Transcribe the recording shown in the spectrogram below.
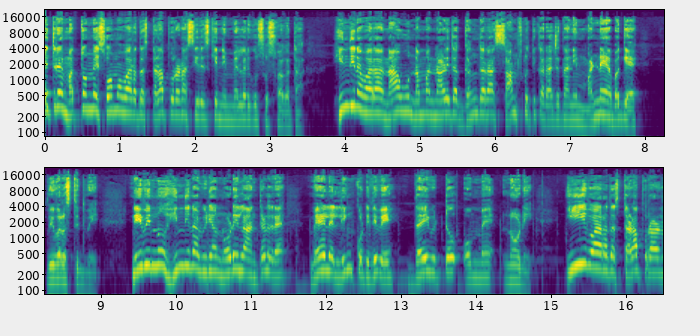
ಸ್ನೇಹಿತರೆ ಮತ್ತೊಮ್ಮೆ ಸೋಮವಾರದ ಸ್ಥಳ ಪುರಾಣ ಸೀರೀಸ್ಗೆ ನಿಮ್ಮೆಲ್ಲರಿಗೂ ಸುಸ್ವಾಗತ. ಹಿಂದಿನ ವಾರ ನಾವು ನಮ್ಮ ನಾಳಿದ ಗಂಗರ ಸಾಂಸ್ಕೃತಿಕ ರಾಜಧಾನಿ ಮಣ್ಣೆಯ ಬಗ್ಗೆ ವಿವರಿಸ್ತಿದ್ವಿ. ನೀವಿನ್ನೂ ಹಿಂದಿನ ವಿಡಿಯೋ ನೋಡಿಲ್ಲ ಅಂತೇಳಿದ್ರೆ ಮೇಲೆ ಲಿಂಕ್ ಕೊಟ್ಟಿದ್ದೀವಿ ದಯವಿಟ್ಟು ಒಮ್ಮೆ ನೋಡಿ. ಈ ವಾರದ ಸ್ಥಳ ಪುರಾಣ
